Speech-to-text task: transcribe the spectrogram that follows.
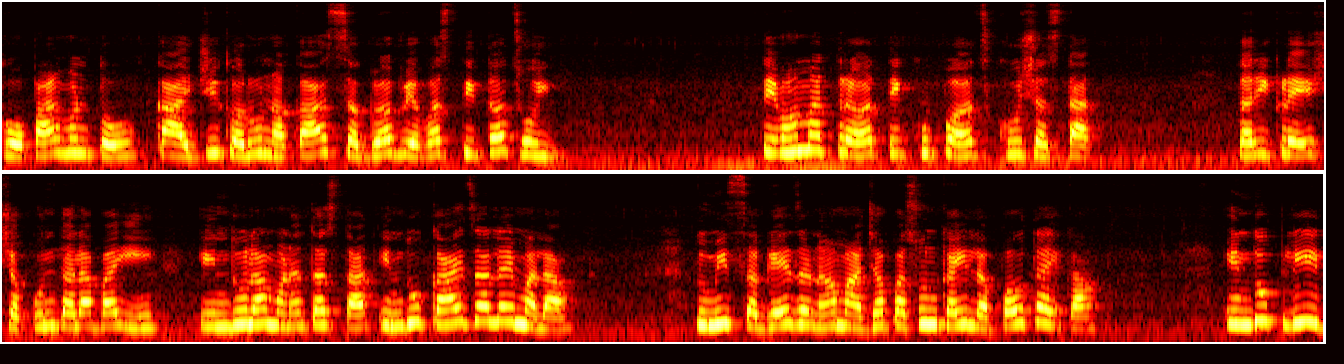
गोपाळ म्हणतो काळजी करू नका सगळं व्यवस्थितच होईल. तेव्हा मात्र ते खूपच खुश असतात. तर इकडे शकुंतलाबाई इंदूला म्हणत असतात इंदू काय झालंय मला? तुम्ही सगळेजण माझ्यापासून काही लपवताय का? इंदू प्लीज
